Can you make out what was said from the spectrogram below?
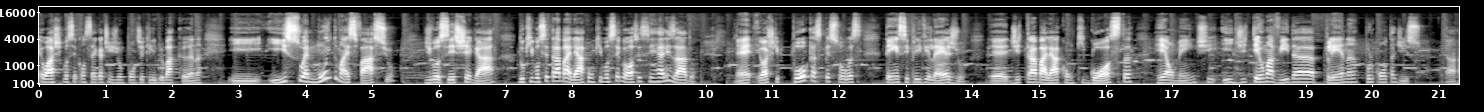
eu acho que você consegue atingir um ponto de equilíbrio bacana e, e isso é muito mais fácil de você chegar do que você trabalhar com o que você gosta e ser realizado. Né? Eu acho que poucas pessoas têm esse privilégio é, de trabalhar com o que gosta realmente e de ter uma vida plena por conta disso. Tá?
